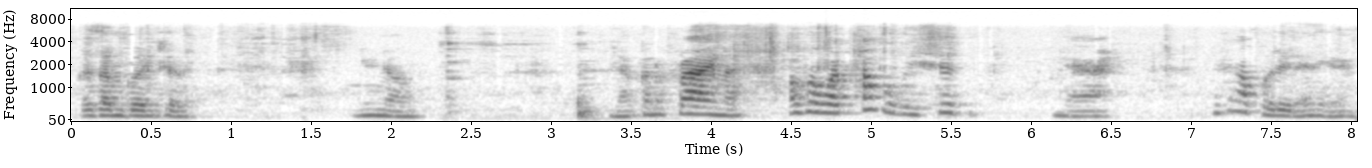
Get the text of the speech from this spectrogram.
because I'm going to, you know, I'm not going to fry my, although I probably should, nah, I think I'll put it in here.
